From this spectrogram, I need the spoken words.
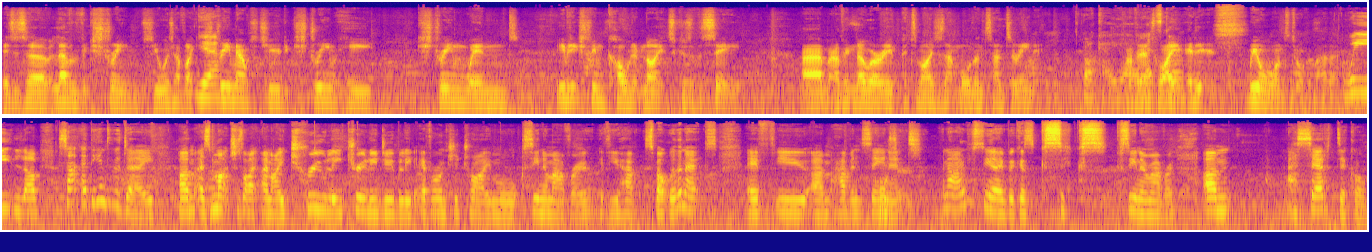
Is it's a level of extremes. You always have like Yeah. extreme altitude, extreme heat, extreme wind, even extreme cold at nights because of the sea. Um, I think nowhere really epitomises that more than Santorini. Okay, yeah. I think that's why it is. We all want to talk about it. We love. So at the end of the day, um, as much as I and I truly, truly do believe everyone should try more Xinomavro if you have spelt with an X. If you um, haven't seen it, no, I'm just you know because Cas- Cas- Xinomavro. Um, Assyrtiko.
